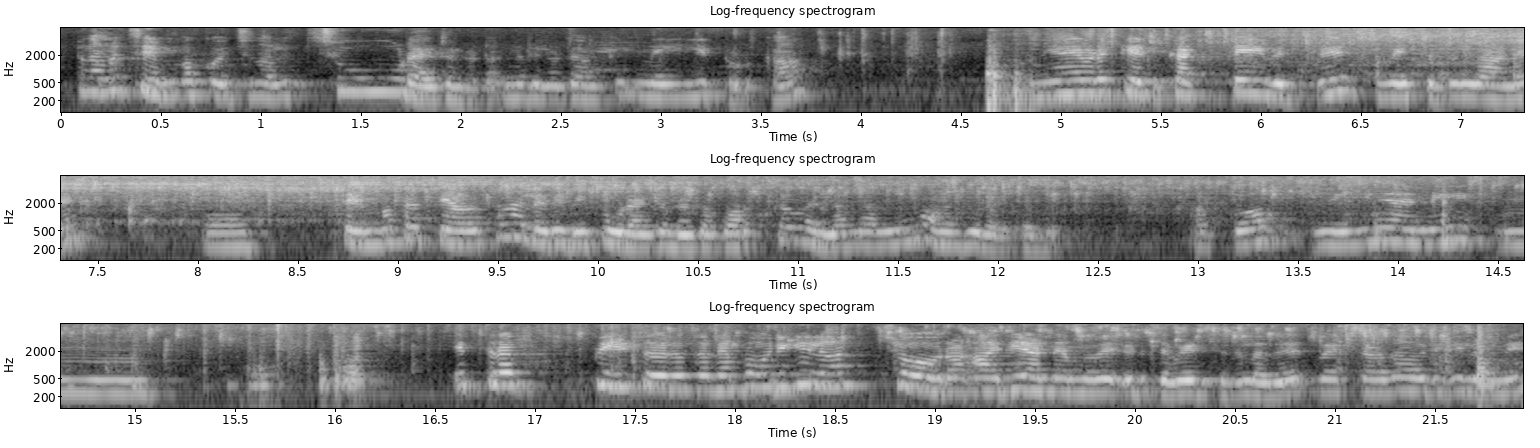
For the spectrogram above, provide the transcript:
അപ്പൊ നമ്മൾ ചെമ്പൊക്കെ വെച്ച് നല്ല ചൂടായിട്ടുണ്ട് കേട്ടോ. എന്നിട്ട് നമുക്ക് നെയ്യിട്ട് കൊടുക്കാം. ഞാൻ ഇവിടെ കട്ട് ചെയ്തിട്ട് വെച്ചിട്ടുള്ളതാണ്. ചെമ്പൊക്കെ അത്യാവശ്യം നല്ല രീതിയിൽ ചൂടായിട്ടുണ്ട് കേട്ടോ. കുറച്ചൊന്നുമില്ല നല്ലോണം ചൂടായിട്ടുണ്ട്. അപ്പോൾ നെയ്യ് ഞാൻ ഇത്ര പീസ് വരുന്നത് അപ്പൊ ഒരു കിലോ ചോറ് അരിയാണ് നമ്മൾ എടുത്ത് മേടിച്ചിട്ടുള്ളത്. വെക്കാതെ ഒരു കിലോന്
